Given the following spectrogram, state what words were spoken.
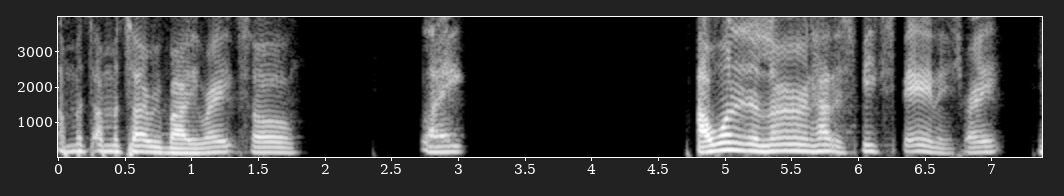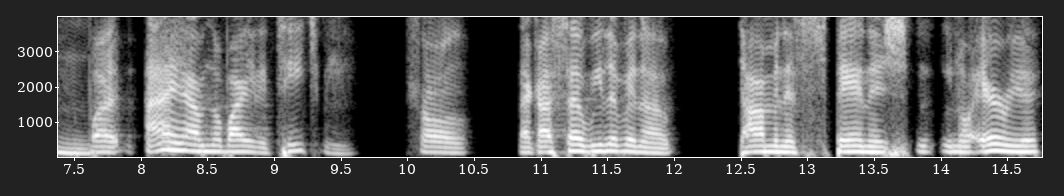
I'm gonna I'm gonna tell everybody, right? So, like, I wanted to learn how to speak Spanish, right? Mm. But I ain't have nobody to teach me. So, like I said, we live in a dominant Spanish, you know, area.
